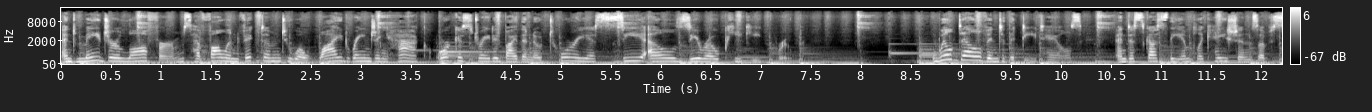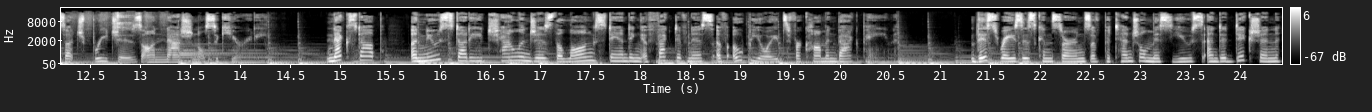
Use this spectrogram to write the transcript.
and major law firms have fallen victim to a wide ranging hack orchestrated by the notorious CL0P group. We'll delve into the details and discuss the implications of such breaches on national security. Next up, a new study challenges the long standing effectiveness of opioids for common back pain. This raises concerns of potential misuse and addiction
